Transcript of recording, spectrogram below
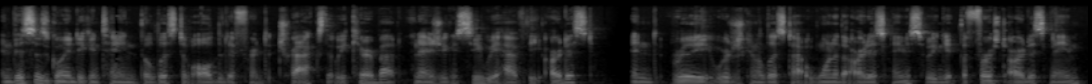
and this is going to contain the list of all the different tracks that we care about. And as you can see, we have the artist, and really, we're just going to list out one of the artist names. So we can get the first artist name.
